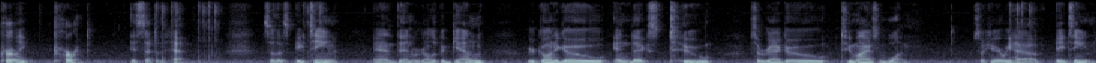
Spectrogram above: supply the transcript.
currently current is set to the head. So that's 18. And then we're going to loop again. We're going to go index 2. So we're going to go 2 minus 1. So here we have 18,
